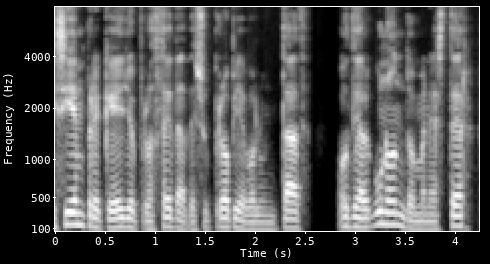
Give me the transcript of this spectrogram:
Y siempre que ello proceda de su propia voluntad o de algún hondo menester,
